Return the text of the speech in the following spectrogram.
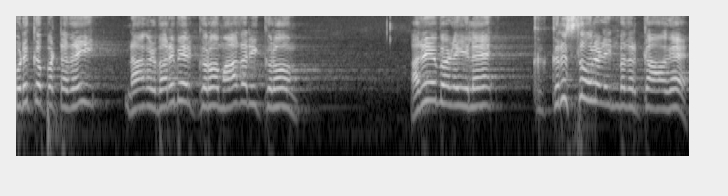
கொடுக்கப்பட்டதை நாங்கள் வரவேற்கிறோம் ஆதரிக்கிறோம். அதே வேளையில் கிறிஸ்தவர்கள் என்பதற்காக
